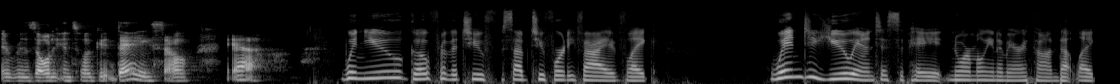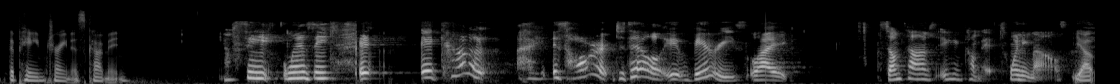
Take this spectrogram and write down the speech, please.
it resulted into a good day so yeah when you go for the two sub 245 like when do you anticipate normally in a marathon that like the pain train is coming see lindsay it it kind of it's hard to tell it varies like Sometimes it can come at 20 miles. Yep.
